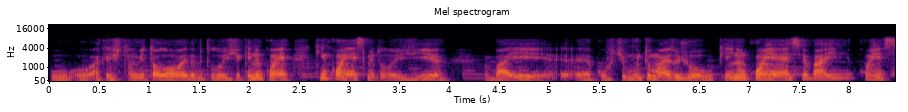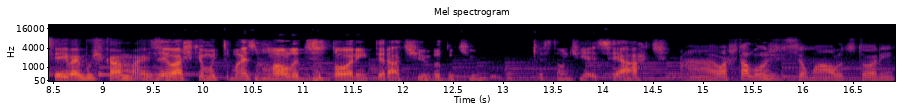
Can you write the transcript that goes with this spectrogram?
o, a questão mitológica, da mitologia. Quem não conhece, quem conhece mitologia vai é, curtir muito mais o jogo. Quem não conhece vai conhecer e vai buscar mais. Eu acho que é muito mais uma aula de história interativa do que questão de ser arte. Ah, eu acho que tá longe de ser uma aula de história, hein?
